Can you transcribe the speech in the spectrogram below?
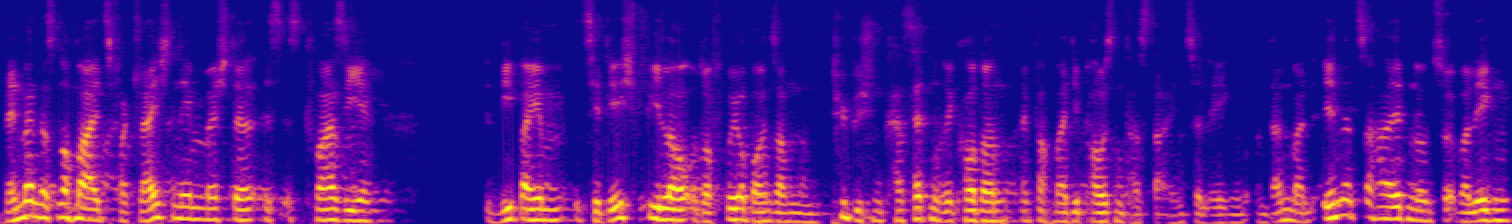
Wenn man das nochmal als Vergleich nehmen möchte, es ist quasi wie beim CD-Spieler oder früher bei unseren typischen Kassettenrekordern einfach mal die Pausentaste einzulegen und dann mal innezuhalten und zu überlegen,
